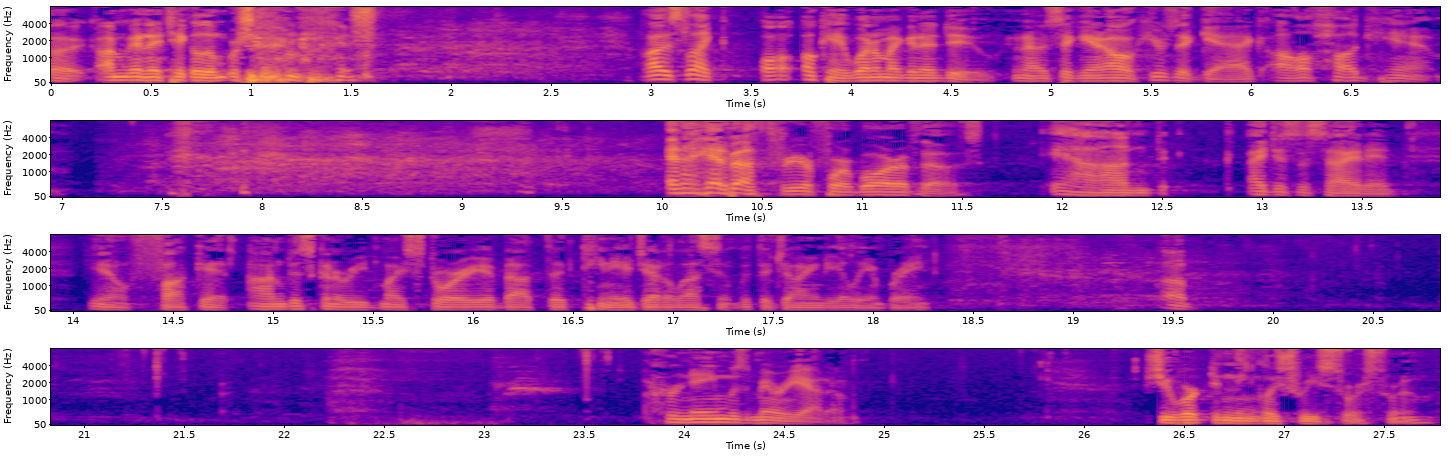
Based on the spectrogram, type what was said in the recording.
Uh, I'm going to take a little more time on this. I was like, oh, okay, what am I going to do? And I was thinking, oh, here's a gag. I'll hug him. and I had about three or four more of those. And I just decided, you know, fuck it. I'm just going to read my story about the teenage adolescent with the giant alien brain. Uh, her name was Marietta. She worked in the English resource room.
